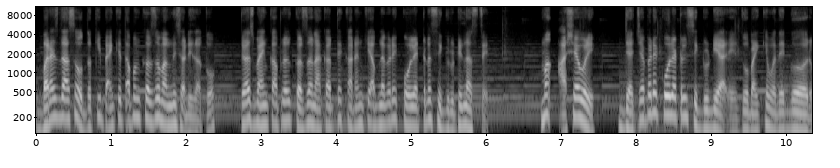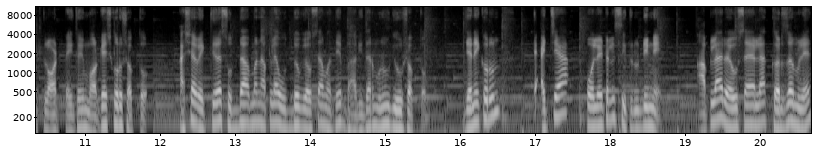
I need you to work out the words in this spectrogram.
बऱ्याचदा असं होतं की बँकेत आपण कर्ज मागणीसाठी जातो. त्यावेळेस बँक आपल्याला कर्ज नाकारते कारण की आपल्याकडे कोलॅटरल सिक्युरिटी नसते. मग अशा वेळी ज्याच्याकडे कोलॅटरल सिक्युरिटी आहे जो बँकेमध्ये घर प्लॉट काहीतरी मॉर्गेज करू शकतो अशा व्यक्तीला सुद्धा आपण आपल्या उद्योग व्यवसायामध्ये भागीदार म्हणून घेऊ शकतो. जेणेकरून त्याच्या कोलॅटरल सिक्युरिटीने आपल्या व्यवसायाला कर्ज मिळेल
